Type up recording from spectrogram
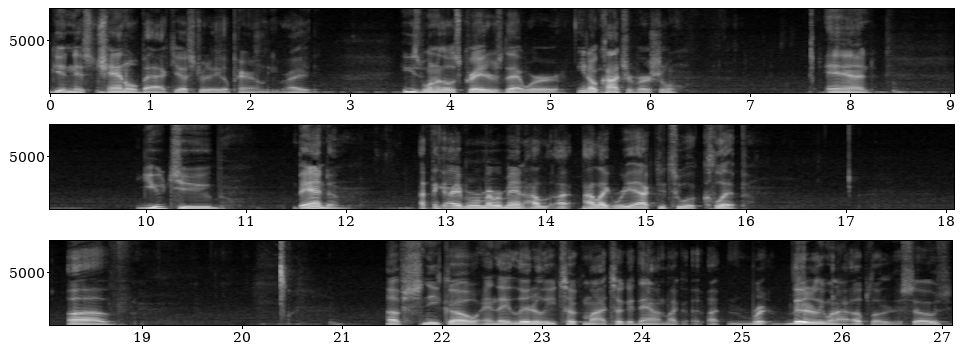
getting his channel back yesterday, apparently, right? He's one of those creators that were you know controversial, and YouTube banned him. I think I even remember, man. I, I, I like reacted to a clip of of Sneako, and they literally took my took it down like uh, uh literally when I uploaded it. So it was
